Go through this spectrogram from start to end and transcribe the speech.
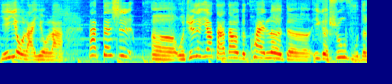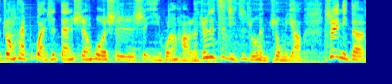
也有啦，有啦。那但是呃，我觉得要达到一个快乐的一个舒服的状态，不管是单身或是是已婚，好了，就是自给自足很重要。所以你的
